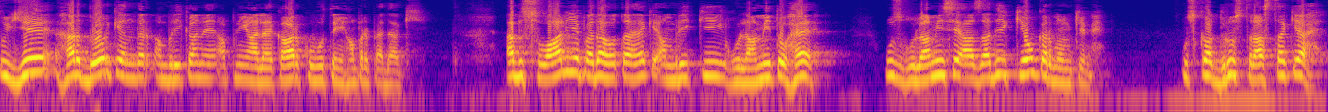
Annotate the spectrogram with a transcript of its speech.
तो ये हर दौर के अंदर अमेरिका ने अपनी आलाकार क़वतें यहाँ पर पैदा की। अब सवाल ये पैदा होता है कि अमरीकी ग़ुलामी तो है, उस ग़ुलामी से आज़ादी क्यों कर मुमकिन है? उसका दुरुस्त रास्ता क्या है?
